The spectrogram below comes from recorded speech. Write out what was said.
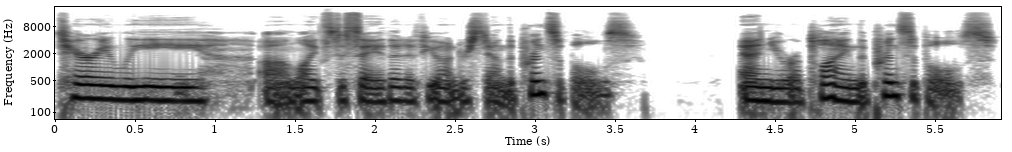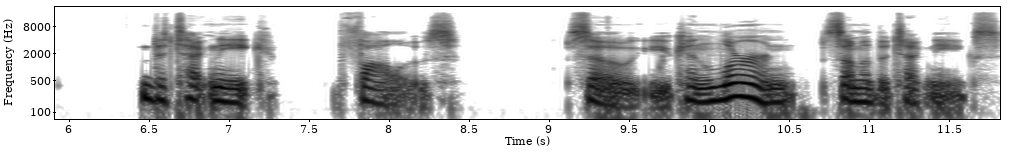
Terry Lee uh, likes to say that if you understand the principles and you're applying the principles, the technique follows. So you can learn some of the techniques,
